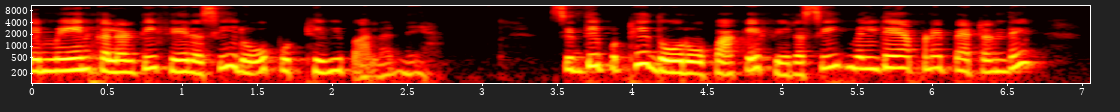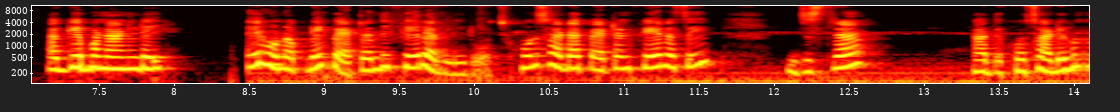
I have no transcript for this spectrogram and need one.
ਤੇ ਮੇਨ ਕਲਰ ਦੀ ਫਿਰ ਅਸੀਂ ਰੋ ਪੁੱਠੀ ਵੀ ਪਾ ਲੈਂਦੇ ਆ ਸਿੱਧੀ ਪੁੱਠੀ ਦੋ ਰੋ ਪਾ ਕੇ ਫਿਰ ਅਸੀਂ ਮਿਲਦੇ ਆ ਆਪਣੇ ਪੈਟਰਨ ਦੇ ਅੱਗੇ ਬਣਾਉਣ ਲਈ। ਇਹ ਹੁਣ ਆਪਣੇ ਪੈਟਰਨ ਦੀ ਫਿਰ ਅਗਲੀ ਰੋ 'ਚ। ਹੁਣ ਸਾਡਾ ਪੈਟਰਨ ਫਿਰ ਅਸੀਂ ਜਿਸ ਤਰ੍ਹਾਂ ਆ ਦੇਖੋ ਸਾਡੀ ਹੁਣ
